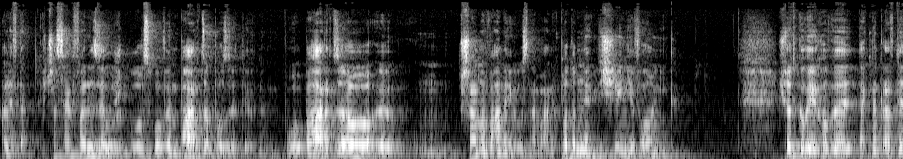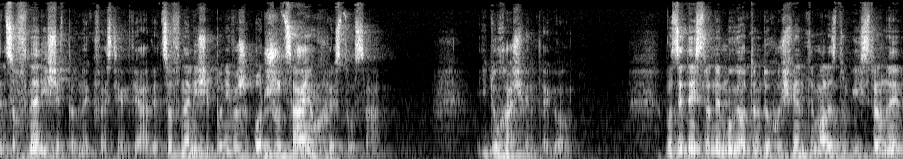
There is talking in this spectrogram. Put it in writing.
Ale w czasach faryzeusz było słowem bardzo pozytywnym. Było bardzo y, szanowane i uznawane. Podobnie jak dzisiaj niewolnik. Świadkowie Jehowy tak naprawdę cofnęli się w pewnych kwestiach wiary. Cofnęli się, ponieważ odrzucają Chrystusa i Ducha Świętego. Bo z jednej strony mówią o tym Duchu Świętym, ale z drugiej strony,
